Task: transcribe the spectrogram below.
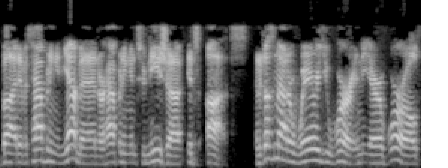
But if it's happening in Yemen or happening in Tunisia, it's us. And it doesn't matter where you were in the Arab world,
